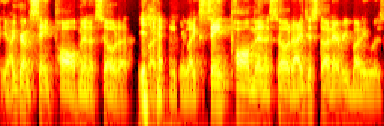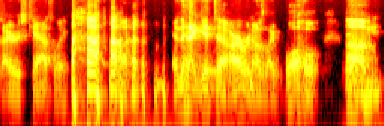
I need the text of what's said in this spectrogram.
you know, I grew up in St. Paul, Minnesota. Yeah. Like St. Paul, Minnesota. I just thought everybody was Irish Catholic. uh, and then I get to Harvard and I was like, whoa. Yeah. Um,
